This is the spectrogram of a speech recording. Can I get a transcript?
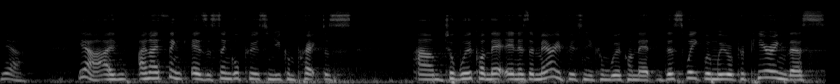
Yeah. Yeah. I, and I think as a single person, you can practice um, to work on that. And as a married person, you can work on that. This week, when we were preparing this,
